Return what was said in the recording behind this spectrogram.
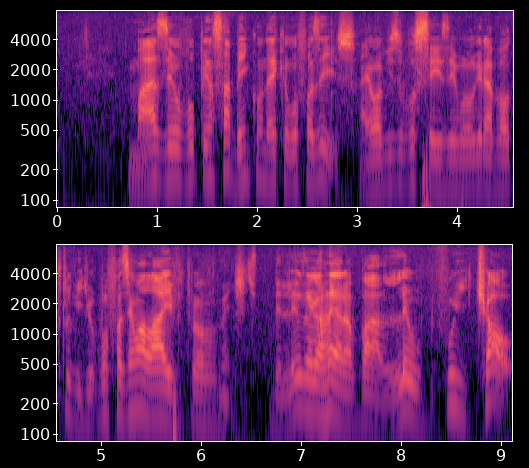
Mas eu vou pensar bem quando é que eu vou fazer isso. Aí eu aviso vocês, eu vou gravar outro vídeo. Eu vou fazer uma live provavelmente. Beleza, galera? Valeu, fui, tchau!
